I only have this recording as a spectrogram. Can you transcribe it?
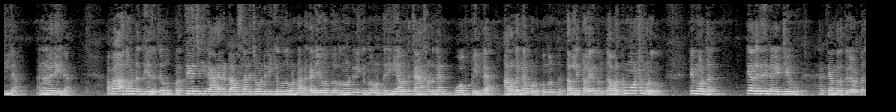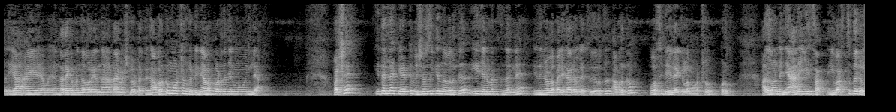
ഇല്ല. അങ്ങനെ വരില്ല. അപ്പൊ അതുകൊണ്ട് എന്ത് ചെയ്യുന്നത് വെച്ചാൽ പ്രത്യേകിച്ച് ഈ കാലഘട്ടം അവസാനിച്ചുകൊണ്ടിരിക്കുന്നത് കൊണ്ടാണ് കലിയുഗം തീർന്നുകൊണ്ടിരിക്കുന്നത് കൊണ്ട് ഇനി അവർക്ക് ചാൻസ് കൊടുക്കാൻ ഓപ്പില്ല അറിവെല്ലാം കൊടുക്കുന്നുണ്ട് തള്ളിക്കളയുന്നുണ്ട്. അവർക്ക് മോക്ഷം കൊടുക്കും. എങ്ങോട്ട്? ഏതെങ്കിലും നെഗറ്റീവ് കേന്ദ്രത്തിലോട്ട് നരകം എന്ന് പറയുന്ന ഡയമെൻഷനിലോട്ടൊക്കെ അവർക്ക് മോക്ഷം കിട്ടും. ഇനി അവർക്ക് അടുത്ത ജന്മവും ഇല്ല. പക്ഷെ ഇതെല്ലാം കേട്ട് വിശ്വസിക്കുന്നവർക്ക് ഈ ജന്മത്തിൽ തന്നെ ഇതിനുള്ള പരിഹാരമൊക്കെ തീർത്ത് അവർക്കും പോസിറ്റീവിലേക്കുള്ള മോക്ഷവും കൊടുക്കും. അതുകൊണ്ട് ഞാൻ ഈ ഈ വസ്തുതകൾ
